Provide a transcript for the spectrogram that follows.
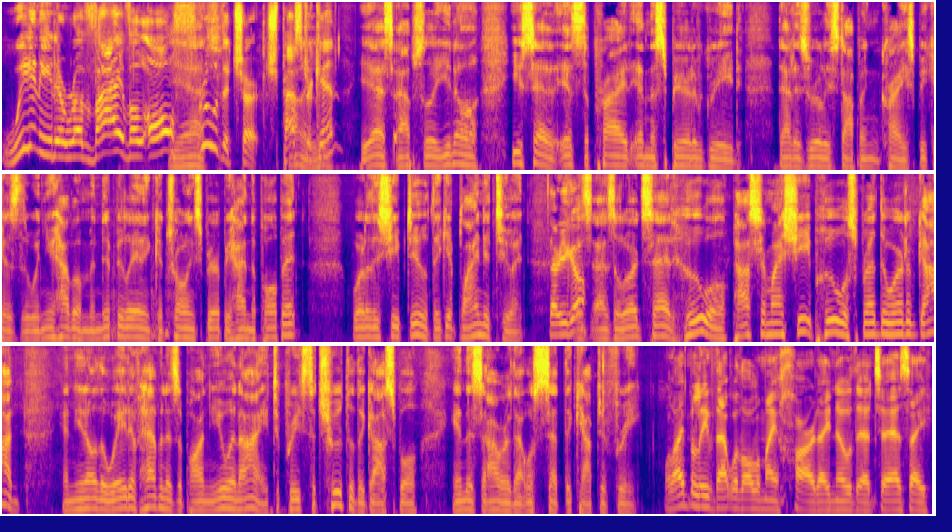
We need a revival all Yes. through the church. Pastor Hallelujah. Ken? Yes, absolutely. You know, you said it, it's the pride and the spirit of greed that is really stopping Christ because the, when you have a manipulating, controlling spirit behind the pulpit, what do the sheep do? They get blinded to it. There you go. As, as the Lord said, Who will pastor my sheep? Who will spread the word of God? And you know, the weight of heaven is upon you and I to preach the truth of the gospel in this hour that will set the captive free. Well, I believe that with all of my heart. I know that uh, as I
